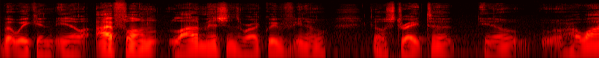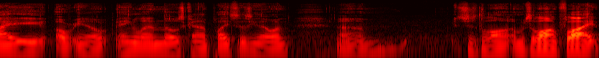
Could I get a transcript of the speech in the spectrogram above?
but we can. You know, I've flown a lot of missions where like we've you know go straight to you know Hawaii over you know England those kind of places. You know, and um, it's just a long it's a long flight,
